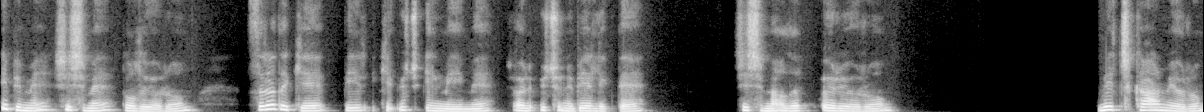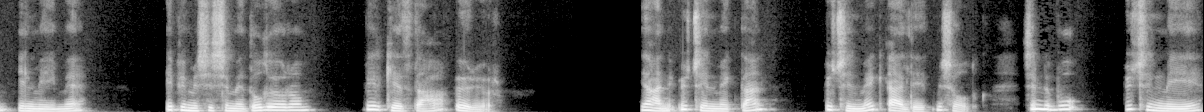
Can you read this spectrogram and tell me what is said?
İpimi şişime doluyorum. Sıradaki 1 2 3 ilmeğimi şöyle üçünü birlikte şişime alıp örüyorum ve çıkarmıyorum ilmeğimi. İpimi şişime doluyorum. Bir kez daha örüyorum. Yani 3 ilmekten 3 ilmek elde etmiş olduk. Şimdi bu 3 ilmeği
